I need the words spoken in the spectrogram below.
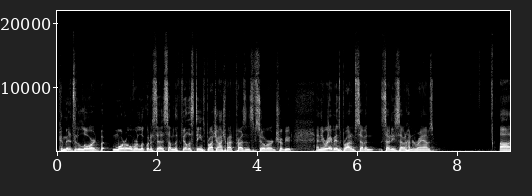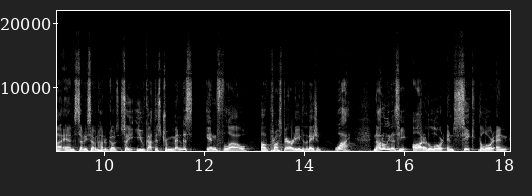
committed to the Lord. But moreover, look what it says. Some of the Philistines brought Jehoshaphat presents of silver and tribute, and the Arabians brought him 7,700 rams uh, and 7,700 goats. So you've got this tremendous inflow of prosperity into the nation. Why? Not only does he honor the Lord and seek the Lord and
